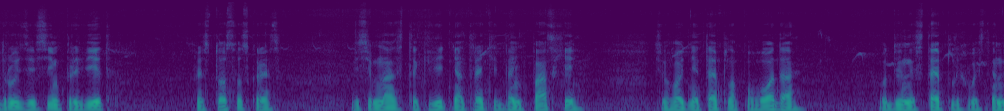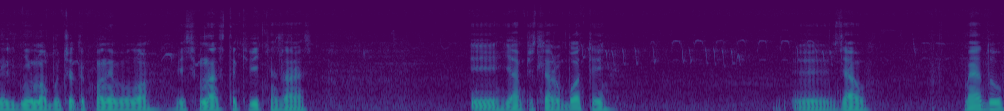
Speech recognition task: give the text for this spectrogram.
Друзі, всім привіт! Христос Воскрес! 18 квітня, третій день Пасхи. Сьогодні тепла погода. Один із теплих весняних днів, мабуть, що такого не було. 18 квітня зараз. І я після роботи е, взяв меду,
